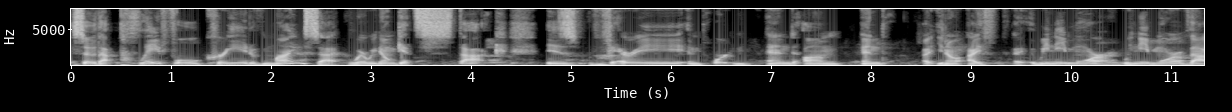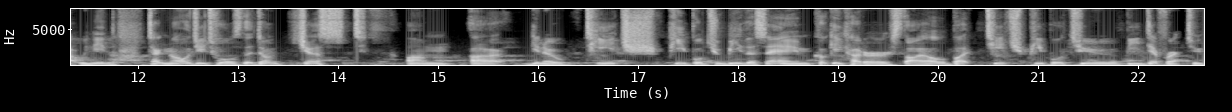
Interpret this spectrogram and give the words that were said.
so that playful, creative mindset where we don't get stuck is very important. And, um, and, uh, you know, I, we need more. We need more of that. We need technology tools that don't just, um, uh, you know, teach people to be the same cookie cutter style, but teach people to be different, to,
